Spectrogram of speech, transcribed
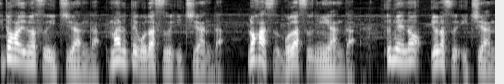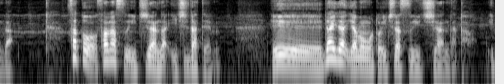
糸原4打数1安打、マルテ5打数1安打、ロハス5打数2安打、梅野4打数1安打。佐藤3打数1安打1打点。えー、代打山本1打数1安打といっ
